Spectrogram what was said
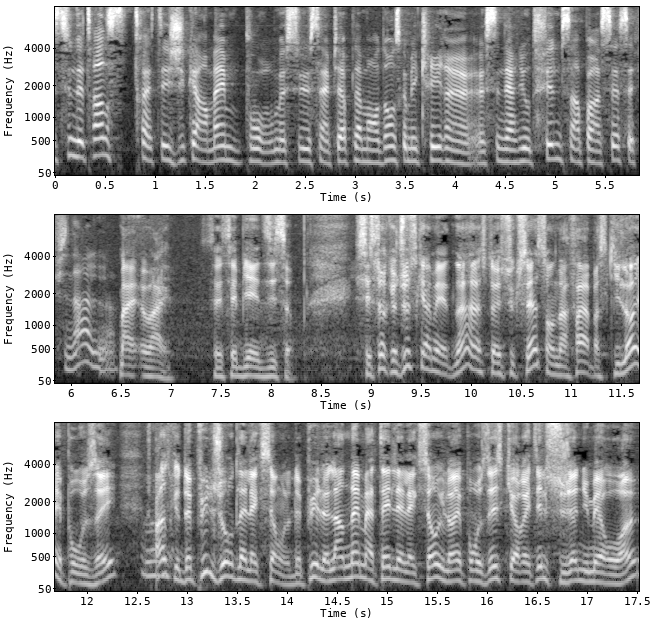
c'est une étrange stratégie quand même pour M. Saint-Pierre Plamondon. C'est comme écrire un, scénario de film sans penser à sa finale. Ben, ouais. C'est bien dit, ça. C'est sûr que jusqu'à maintenant, hein, c'est un succès, son affaire, parce qu'il a imposé, je pense que depuis le jour de l'élection, depuis le lendemain matin de l'élection, il a imposé ce qui aurait été le sujet numéro un.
